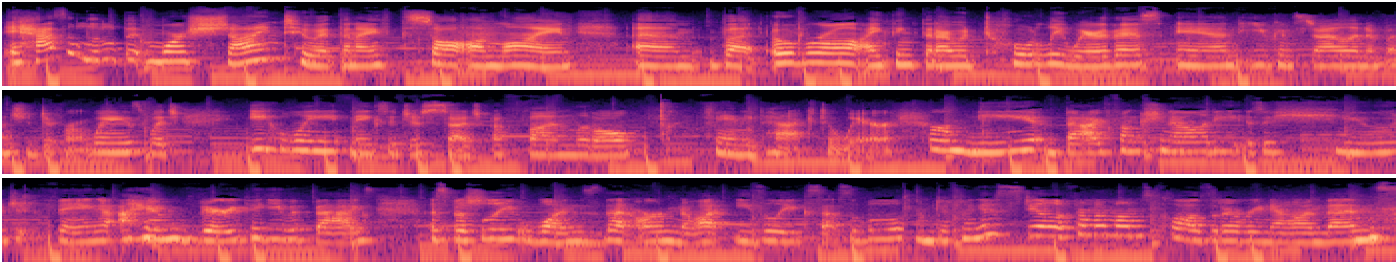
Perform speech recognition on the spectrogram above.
It has a little bit more shine to it than I saw online. Um, but overall, I think that I would totally wear this and you can style it in a bunch of different ways, which equally makes it just such a fun little fanny pack to wear. For me, bag functionality is a huge thing. I am very picky with bags, especially ones that are not easily accessible. I'm definitely gonna steal it from my mom's closet every now and then.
